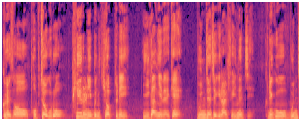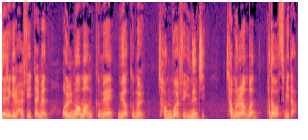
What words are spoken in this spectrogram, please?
그래서 법적으로 피해를 입은 기업들이 이강인에게 문제 제기를 할 수 있는지 그리고 문제 제기를 할 수 있다면 얼마만큼의 위약금을 청구할 수 있는지 자문을 한번 받아봤습니다.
